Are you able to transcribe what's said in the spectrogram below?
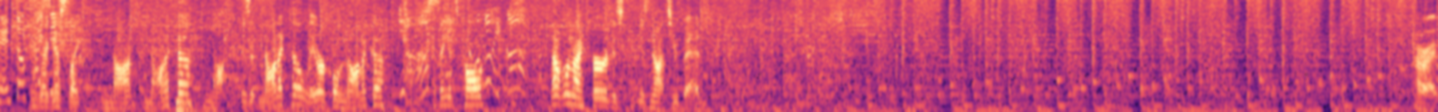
is I guess like non Nonica? Not is it Nonica? Lyrical Nonica? I think it's called. That one I heard is is not too bad. All right.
